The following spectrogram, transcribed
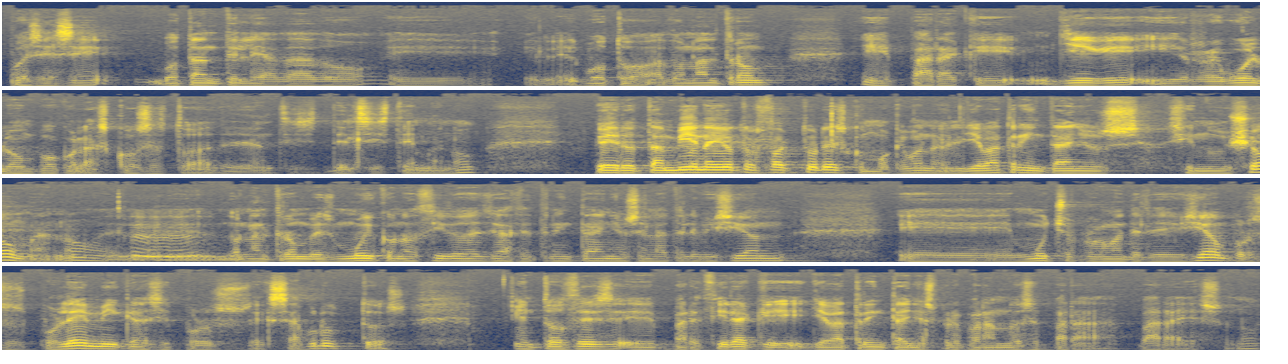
pues ese votante le ha dado eh, el, voto a Donald Trump eh, para que llegue y revuelva un poco las cosas todas de, del sistema, ¿no? Pero también hay otros factores como que, bueno, él lleva 30 años siendo un showman, ¿no? El, uh -huh. Donald Trump es muy conocido desde hace 30 años en la televisión, eh, en muchos programas de televisión, por sus polémicas y por sus exabruptos. Entonces, eh, pareciera que lleva 30 años preparándose para, para eso. ¿no?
